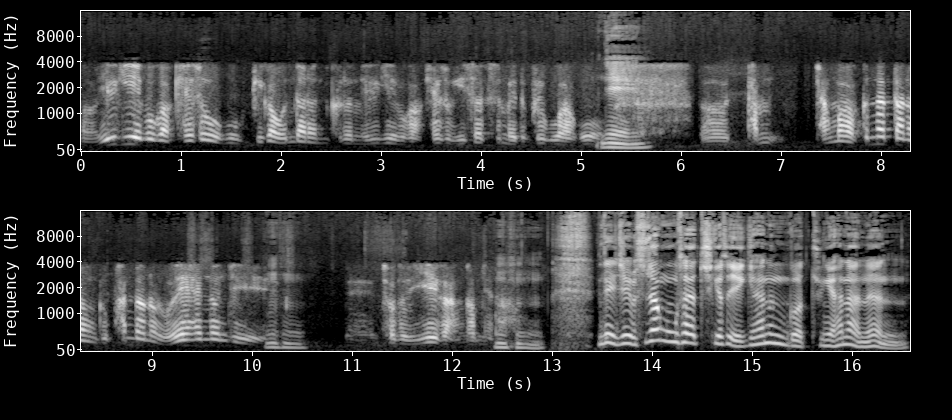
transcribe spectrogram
어, 일기예보가 계속 뭐 비가 온다는 그런 일기예보가 계속 있었음에도 불구하고 네. 어, 담, 장마가 끝났다는 그 판단을 왜 했는지 음흠. 저도 이해가 안 갑니다. 음흠. 근데 이제 수장공사 측에서 얘기하는 것 중에 하나는 이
